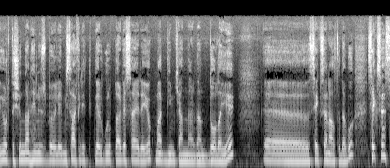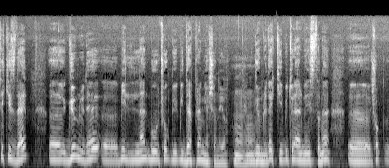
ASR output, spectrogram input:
Yurt dışından henüz böyle misafir ettikleri gruplar vesaire yok maddi imkanlardan dolayı. Ee, 86'da bu. 88'de e, Gümrü'de e, bilinen bu çok büyük bir deprem yaşanıyor. Gümrü'de ki bütün Ermenistan'ı e, çok e,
